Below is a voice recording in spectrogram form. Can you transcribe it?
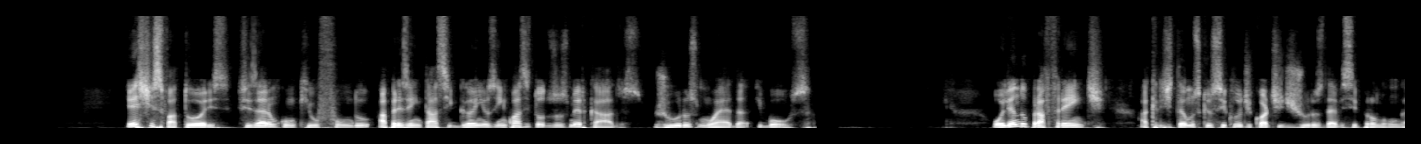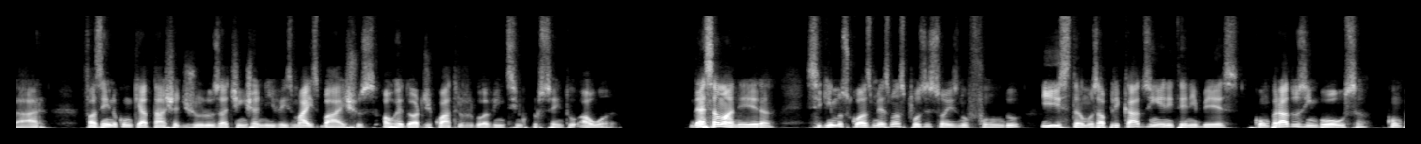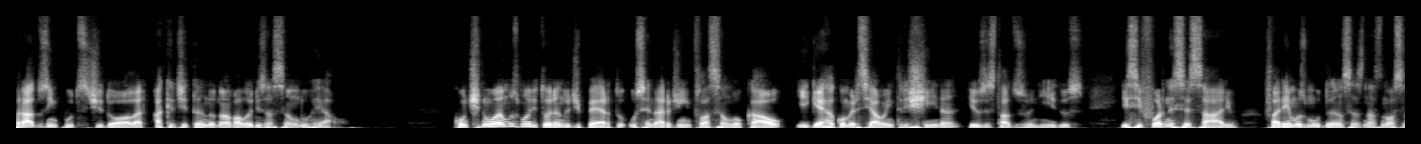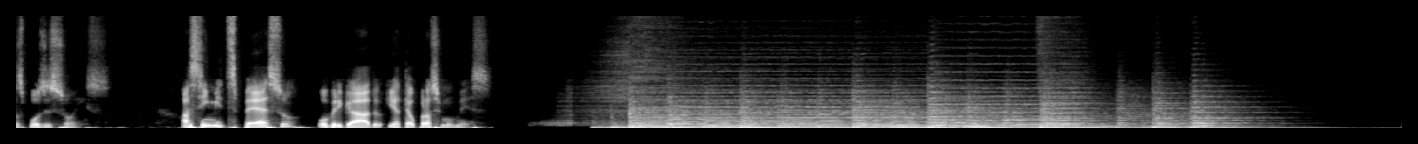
Estes fatores fizeram com que o fundo apresentasse ganhos em quase todos os mercados, juros, moeda e bolsa. Olhando para frente, acreditamos que o ciclo de corte de juros deve se prolongar, fazendo com que a taxa de juros atinja níveis mais baixos, ao redor de 4,25% ao ano. Dessa maneira, seguimos com as mesmas posições no fundo e estamos aplicados em NTNBs, comprados em bolsa, comprados em puts de dólar, acreditando na valorização do real. Continuamos monitorando de perto o cenário de inflação local e guerra comercial entre China e os Estados Unidos, e se for necessário, faremos mudanças nas nossas posições. Assim me despeço, obrigado e até o próximo mês.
